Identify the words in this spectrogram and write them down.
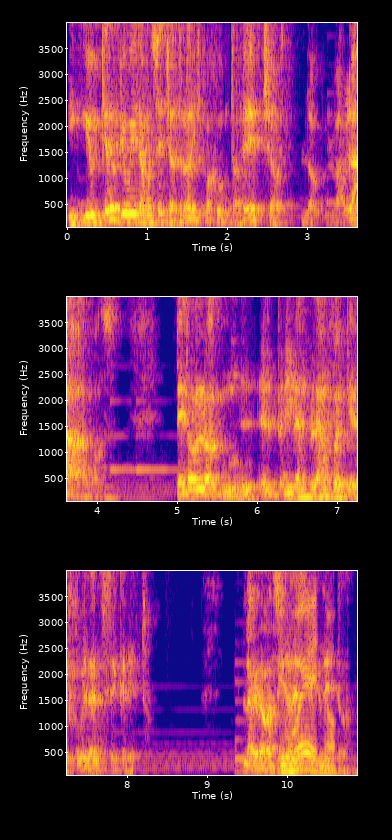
y yo creo que hubiéramos hecho otro disco juntos, de hecho, lo, lo hablábamos. Pero lo- el primer plan fue que fuera en secreto. La grabación Qué en bueno. secreto.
